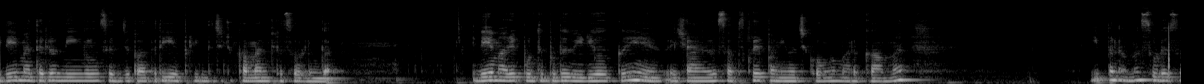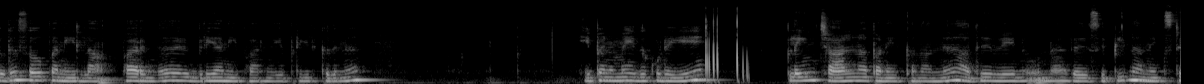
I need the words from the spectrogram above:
இதே மெத்தடில் நீங்களும் செஞ்சு பார்த்துட்டு எப்படி இருந்துச்சுன்னு கமெண்ட்டில் சொல்லுங்கள் இதே மாதிரி புது புது வீடியோவுக்கு என் சேனலை சப்ஸ்கிரைப் பண்ணி வச்சுக்கோங்க மறக்காமல் இப்போ நம்ம சுட சுட சர்வ் பண்ணிடலாம். பாருங்கள் பிரியாணி பாருங்கள் எப்படி இருக்குதுன்னு. இப்போ நம்ம இது கூடயே பிளெயின் சால்னா பண்ணியிருக்கேன் நான். அது வேணும்னா ரெசிபி நான் நெக்ஸ்ட்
